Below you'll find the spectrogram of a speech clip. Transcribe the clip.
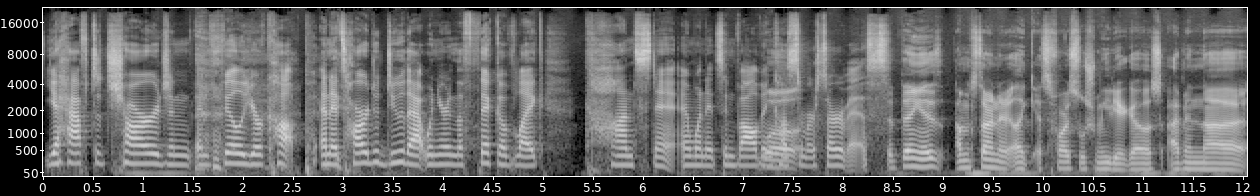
you have to charge and, and fill your cup and it's hard to do that when you're in the thick of like constant and when it's involving Well, customer service The thing is, I'm starting to like as far as social media goes. I've been uh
